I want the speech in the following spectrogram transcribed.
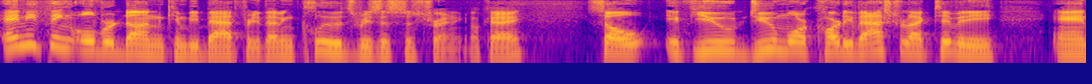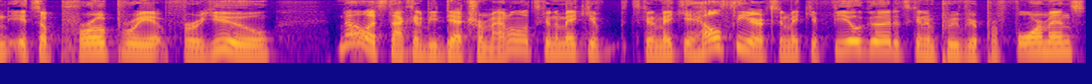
Anything overdone can be bad for you. That includes resistance training. Okay, so if you do more cardiovascular activity and it's appropriate for you, no, it's not going to be detrimental. It's going to make you it's going to make you healthier. It's going to make you feel good. It's going to improve your performance.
